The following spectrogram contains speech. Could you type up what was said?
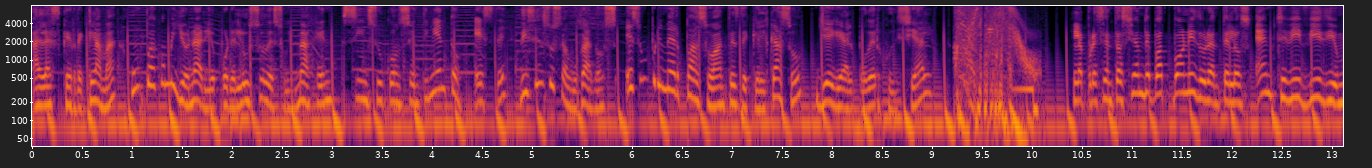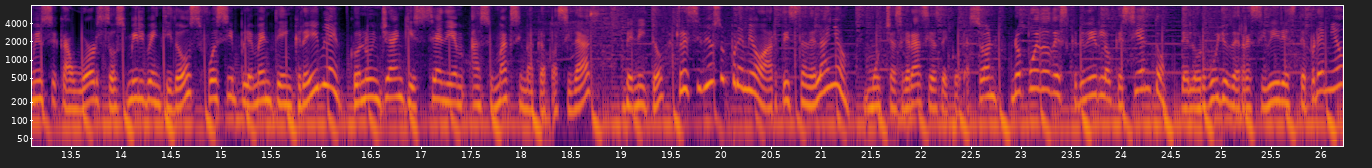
a las que reclama un pago millonario por el uso de su imagen sin su consentimiento. Este, dicen sus abogados, es un primer paso antes de que el caso llegue al Poder Judicial. La presentación de Bad Bunny durante los MTV Video Music Awards 2022 fue simplemente increíble. Con un Yankee Stadium a su máxima capacidad, Benito recibió su premio Artista del Año. Muchas gracias de corazón. No puedo describir lo que siento. Del orgullo de recibir este premio,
